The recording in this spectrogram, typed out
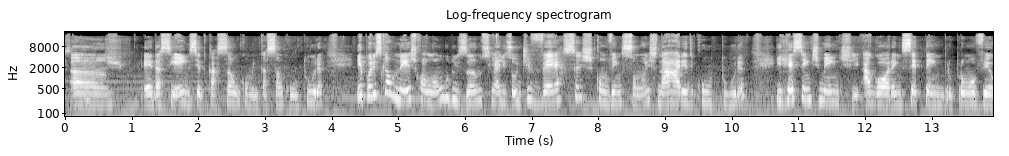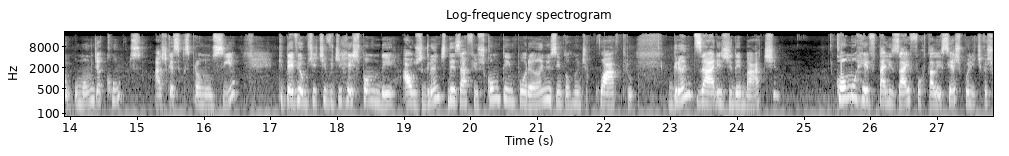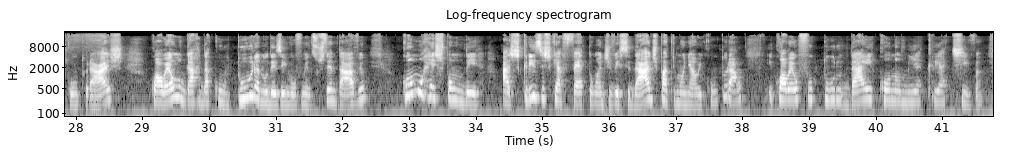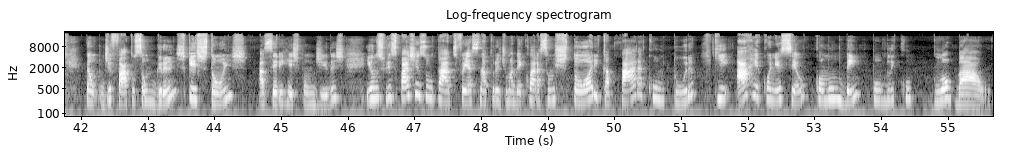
uh, é, da ciência, educação, comunicação, cultura. E por isso que a Unesco, ao longo dos anos, realizou diversas convenções na área de cultura. E recentemente, agora em setembro, promoveu o Mondia Cult, acho que é assim que se pronuncia, que teve o objetivo de responder aos grandes desafios contemporâneos em torno de quatro grandes áreas de debate: como revitalizar e fortalecer as políticas culturais, qual é o lugar da cultura no desenvolvimento sustentável, como responder às crises que afetam a diversidade patrimonial e cultural e qual é o futuro da economia criativa. Então, de fato, são grandes questões a serem respondidas, e um dos principais resultados foi a assinatura de uma declaração histórica para a cultura que a reconheceu como um bem público global.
